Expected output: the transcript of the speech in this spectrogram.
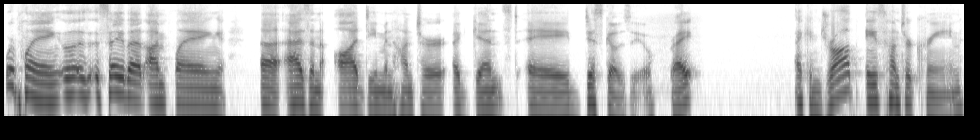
we're playing. Uh, say that I'm playing uh, as an odd demon hunter against a disco zoo, right? I can drop Ace Hunter Kreen,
